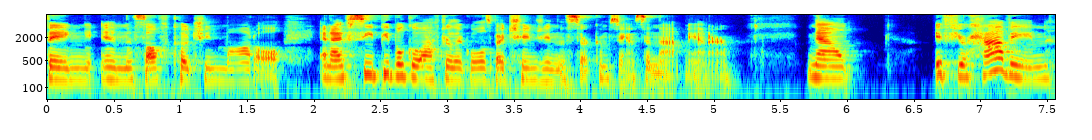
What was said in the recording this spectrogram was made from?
thing in the self-coaching model. And I see people go after their goals by changing the circumstance in that manner. Now, if you're having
